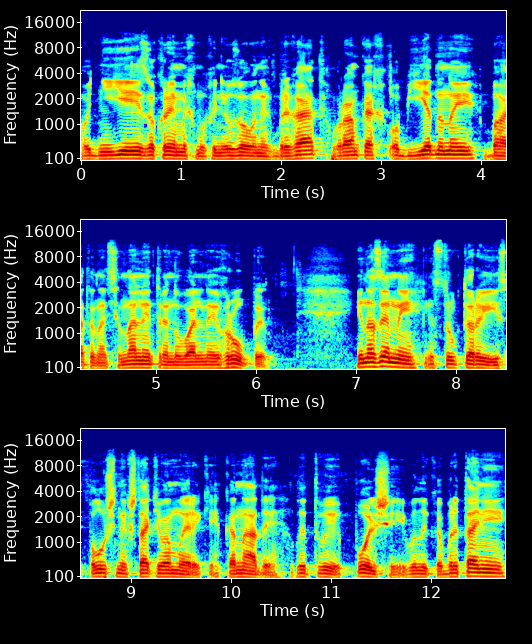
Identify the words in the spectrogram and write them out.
однієї з окремих механізованих бригад в рамках об'єднаної багатонаціональної тренувальної групи. Іноземні інструктори із Сполучених Штатів Америки, Канади, Литви, Польщі і Великої Британії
